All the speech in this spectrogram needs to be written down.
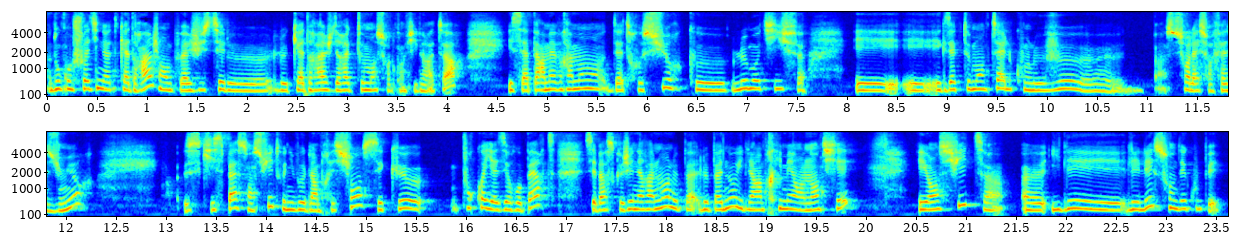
donc on choisit notre cadrage, on peut ajuster le, le, cadrage directement sur le configurateur et ça permet vraiment d'être sûr que le motif est, exactement tel qu'on le veut ben, sur la surface du mur. Ce qui se passe ensuite au niveau de l'impression, c'est que pourquoi il y a zéro perte C'est parce que généralement, le, panneau, il est imprimé en entier et ensuite, euh, il est, les laits sont découpés.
